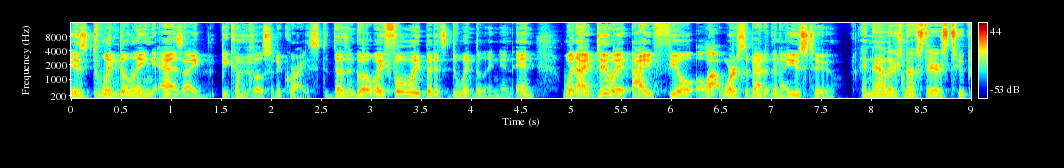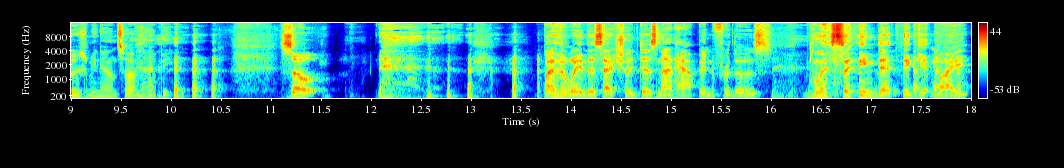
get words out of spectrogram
is dwindling as I become closer to Christ. It doesn't go away fully, but it's dwindling. And and when I do it, I feel a lot worse about it than I used to. And now there's no stairs to push me down, so I'm happy. So By the way, this actually does not happen for those listening that think it might.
